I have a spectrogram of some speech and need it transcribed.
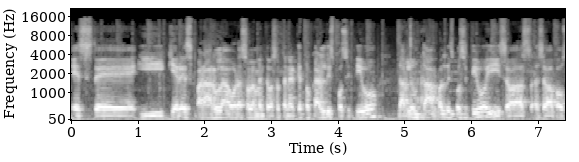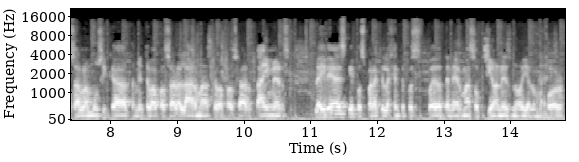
este, y quieres pararla, ahora solamente vas a tener que tocar el dispositivo, darle un tap al dispositivo y se va, se va a pausar la música, también te va a pausar alarmas, te va a pausar timers. La idea es que pues para que la gente pues pueda tener más opciones, ¿no? Y a lo mejor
